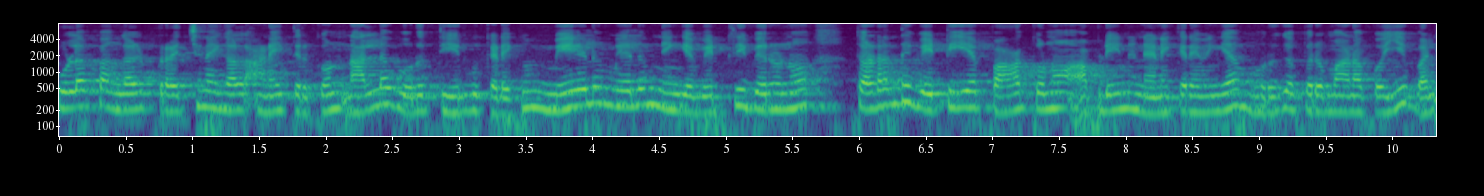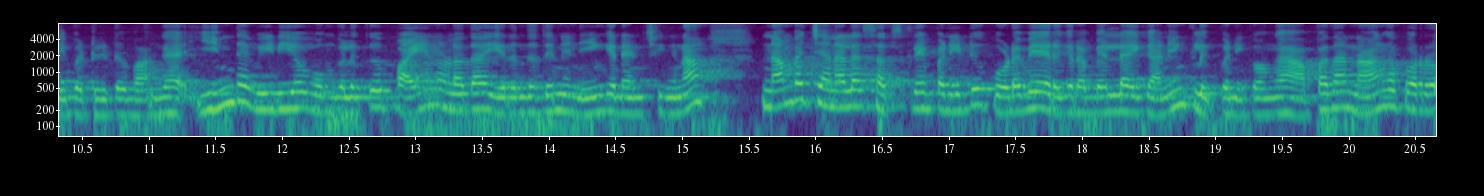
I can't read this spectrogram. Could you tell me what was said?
குழப்பங்கள் பிரச்சனைகள் அனைத்திற்கும் நல்ல ஒரு தீர்வு கிடைக்கும். மேலும் மேலும் நீங்கள் வெற்றி பெறணும் தொடர்ந்து வெற்றியை பார்க்கணும் அப்படின்னு நினைக்கிறவங்க முருகப்பெருமானை போய் வழிபட்டுக்கிட்டு வாங்க இந்த வீடியோ உங்களுக்கு பயனுள்ளதாக இருந்ததுன்னு நீங்கள் நினச்சிங்கன்னா நம்ம சேனலை சப்ஸ்கிரைப் பண்ணிவிட்டு கூடவே இருக்கிற பெல் ஐக்கானையும் கிளிக் பண்ணிக்கோங்க. அப்போ தான் நாங்கள் போடுற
